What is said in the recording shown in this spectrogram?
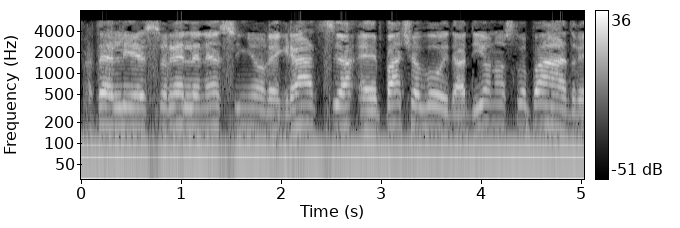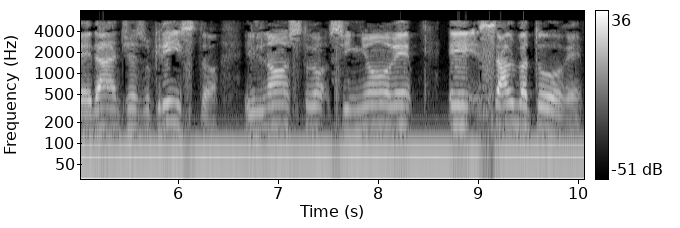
Fratelli e sorelle nel Signore, grazia e pace a voi da Dio nostro Padre e da Gesù Cristo, il nostro Signore e Salvatore.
